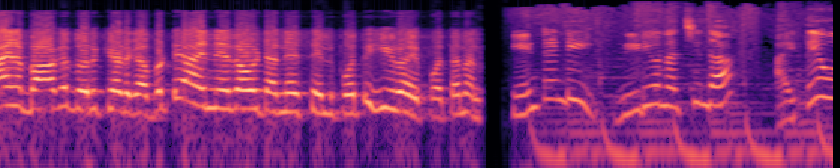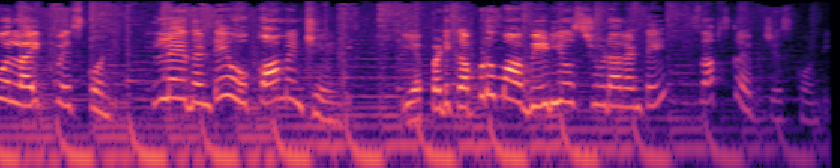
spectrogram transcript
ఆయన బాగా దొరికాడు కాబట్టి ఆయన ఏదో ఒకటి అనేసి వెళ్ళిపోతే హీరో అయిపోతాను ఏంటండి? వీడియో నచ్చిందా? అయితే ఓ లైక్ వేసుకోండి. లేదంటే ఓ కామెంట్ చేయండి. ఎప్పటికప్పుడు మా వీడియోస్ చూడాలంటే సబ్స్క్రైబ్ చేసుకోండి.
